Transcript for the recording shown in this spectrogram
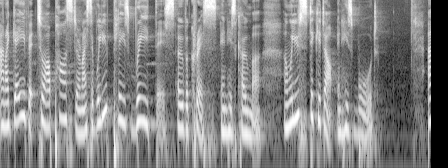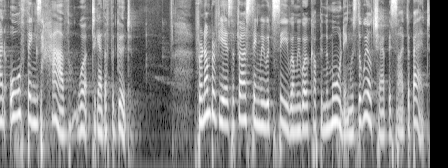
and I gave it to our pastor and I said, Will you please read this over Chris in his coma? And will you stick it up in his ward? And all things have worked together for good. For a number of years, the first thing we would see when we woke up in the morning was the wheelchair beside the bed.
